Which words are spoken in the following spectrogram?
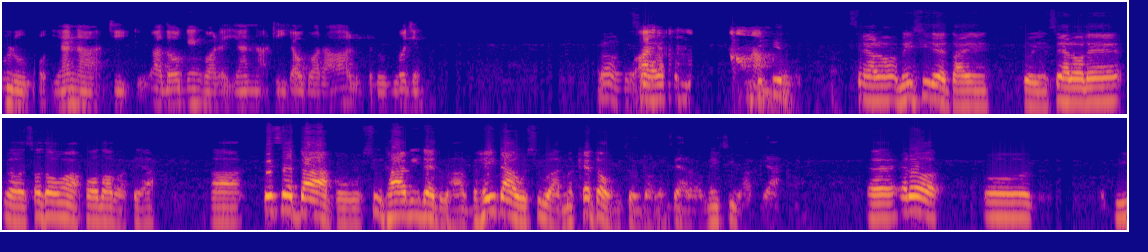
ဘုလိုပေါ့ယန္နာအထိအသောကင်းกว่าတဲ့ယန္နာအထိရောက်သွားတာလို့ဒီလိုပြောချင်တော့ဆရာတော်ဆရာတော်အမေရှိတဲ့အတိုင်းဆိုရင်ဆရာတော်လည်းစောစောကဟောသွားပါဗျာအာပစ္စဒကိုရှုထားပြီးတဲ့သူဟာဗဟိတကိုရှုတာမခက်တော့ဘူးဆိုတော့ဆရာတော်အမေရှိပါဗျာအဲအဲ့တော့ဟိုဒီ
